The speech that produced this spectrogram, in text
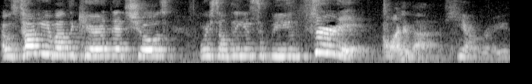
I was talking about the caret that shows where something is to be inserted. Oh, I knew that. Yeah, right.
